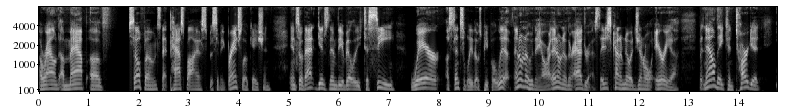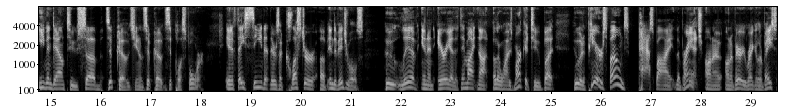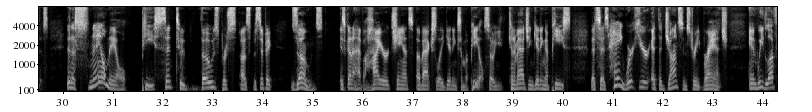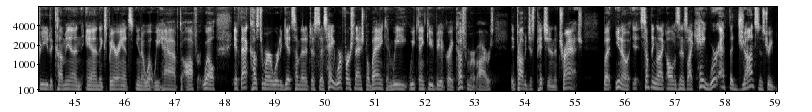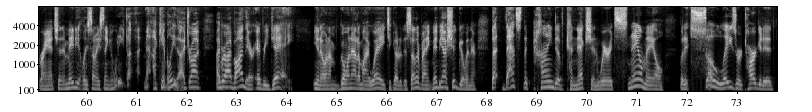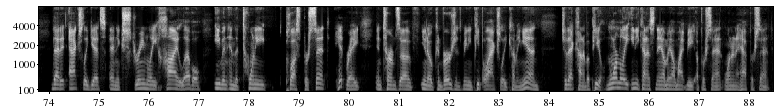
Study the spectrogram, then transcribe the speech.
around a map of cell phones that pass by a specific branch location. And so that gives them the ability to see where ostensibly those people live. They don't know who they are, they don't know their address, they just kind of know a general area. But now they can target even down to sub zip codes, you know, zip code zip plus four. And if they see that there's a cluster of individuals who live in an area that they might not otherwise market to, but who it appears phones pass by the branch on a, on a very regular basis, then a snail mail piece sent to those uh, specific zones is going to have a higher chance of actually getting some appeal. So you can imagine getting a piece that says, Hey, we're here at the Johnson Street branch and we'd love for you to come in and experience, you know, what we have to offer. Well, if that customer were to get something that just says, Hey, we're First National Bank and we, we think you'd be a great customer of ours, they'd probably just pitch it in the trash. But you know, it, something like all of a sudden it's like, hey, we're at the Johnson Street branch, and immediately somebody's thinking, what are you? Man, I can't believe that. I drive, I drive by there every day, you know, and I'm going out of my way to go to this other bank. Maybe I should go in there. That that's the kind of connection where it's snail mail, but it's so laser targeted that it actually gets an extremely high level, even in the 20 plus percent hit rate in terms of you know conversions, meaning people actually coming in to that kind of appeal. Normally, any kind of snail mail might be a percent, one and a half percent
